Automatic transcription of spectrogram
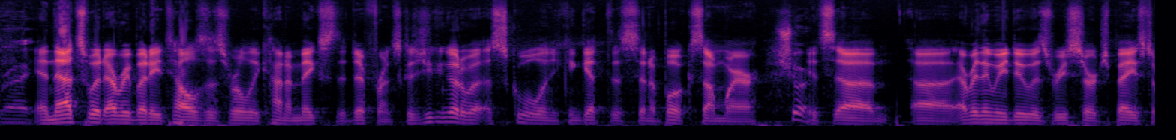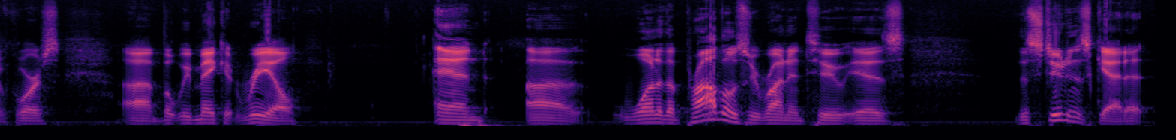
Right. And that's what everybody tells us really kind of makes the difference. Because you can go to a school and you can get this in a book somewhere. Sure. It's uh, uh, everything we do is research based, of course, uh, but we make it real. And uh, one of the problems we run into is the students get it.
